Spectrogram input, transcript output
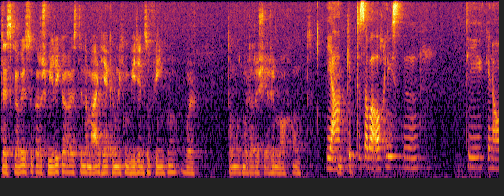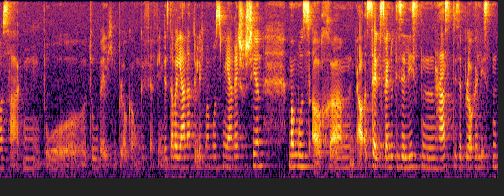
Das, glaube ich, ist sogar schwieriger als die normalen herkömmlichen Medien zu finden, weil da muss man da Recherche machen. ja, gibt es aber auch Listen, die genau sagen, wo du welchen Blogger ungefähr findest. Aber ja, natürlich, man muss mehr recherchieren. Man muss auch, ähm, selbst wenn du diese Listen hast, diese Bloggerlisten,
